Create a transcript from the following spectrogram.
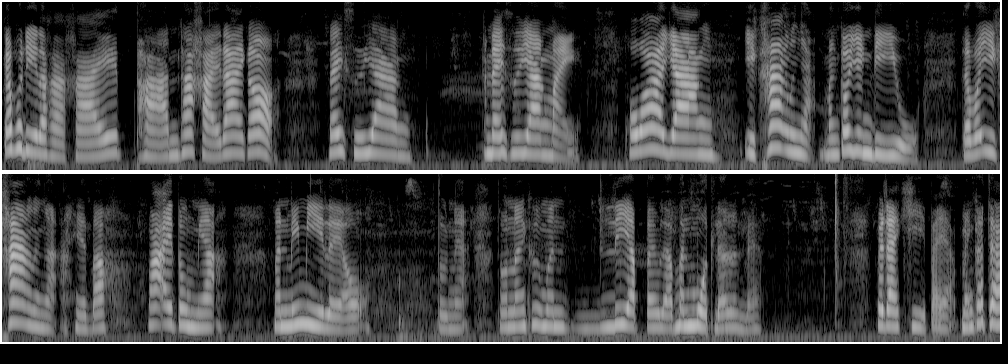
ก็พอดีแหละค่ะขายผานถ้าขายได้ก็ได้ซื้อยาง ได้ซื้อยางใหม่ เพราะว่ายางอีกข้างหนึ่งอะ มันก็ยังดีอยู่ แต่ว่าอีกข้างหนึ่งอะ เห็นปะว่าไอ้ตรงเนี้ย มันไม่มีแล้ว ตรงเนี้ย ตรงนั้นคือมันเรียบไปแล้ว มันหมดแล้วเห็นไหมเวลาขี่ไปอะ มันก็จะ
